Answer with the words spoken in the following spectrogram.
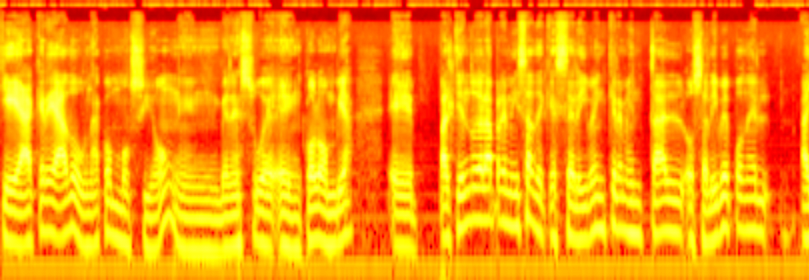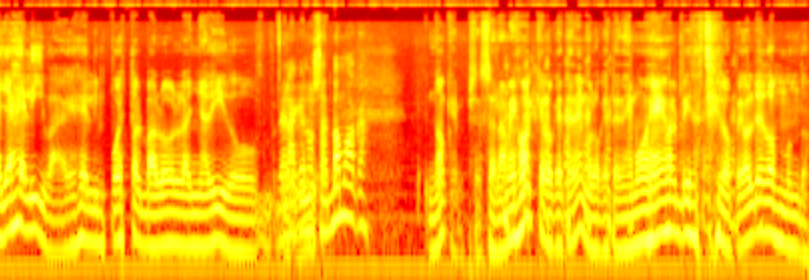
que ha creado una conmoción en Venezuela, en Colombia, eh, partiendo de la premisa de que se le iba a incrementar o se le iba a poner, allá es el IVA, es el impuesto al valor añadido. De la que nos salvamos acá. No, que será mejor que lo que tenemos. Lo que tenemos es, olvídate, lo peor de dos mundos.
